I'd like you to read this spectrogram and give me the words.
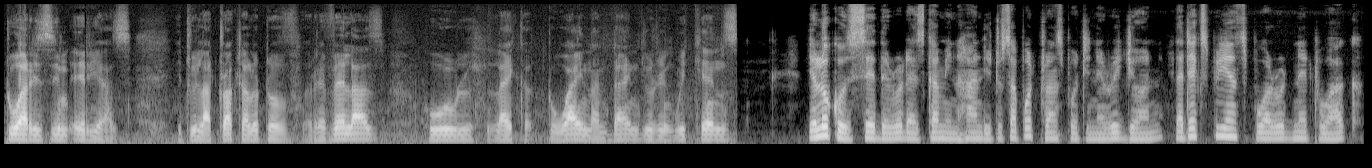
tourism areas. It will attract a lot of revelers who like to wine and dine during weekends. The locals said the road has come in handy to support transport in a region that experienced poor road network,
